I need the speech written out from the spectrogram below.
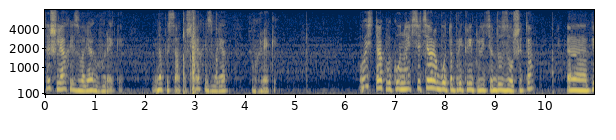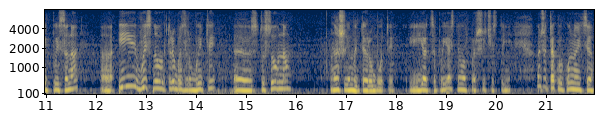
Це шлях із варяг в греки. Написати шлях із варяг в греки. Ось так виконується. Ця робота прикріплюється до зошита, е, підписана. І висновок треба зробити е, стосовно нашої мети роботи. І я це пояснювала в першій частині. Отже, так виконується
